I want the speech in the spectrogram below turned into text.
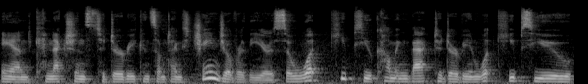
and connections to derby can sometimes change over the years. So what keeps you coming back to derby and what keeps you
